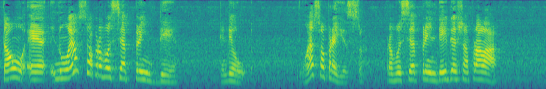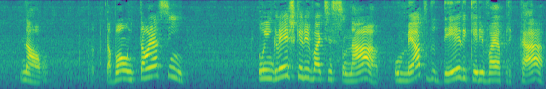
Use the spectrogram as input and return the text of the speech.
Então, é, não é só para você aprender, entendeu? Não é só para isso, para você aprender e deixar para lá. Não. Tá bom? Então é assim, o inglês que ele vai te ensinar, o método dele que ele vai aplicar,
